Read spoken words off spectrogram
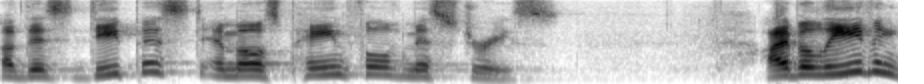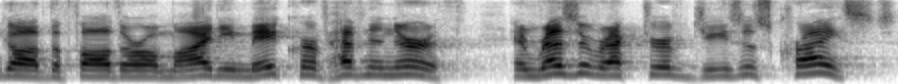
of this deepest and most painful of mysteries. I believe in God the Father Almighty, maker of heaven and earth, and resurrector of Jesus Christ.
